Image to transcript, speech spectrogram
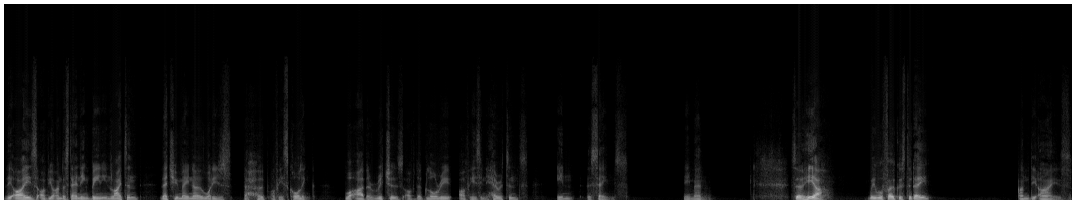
the eyes of your understanding being enlightened that you may know what is the hope of his calling. What are the riches of the glory of his inheritance in the saints. Amen. So here we will focus today on the eyes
